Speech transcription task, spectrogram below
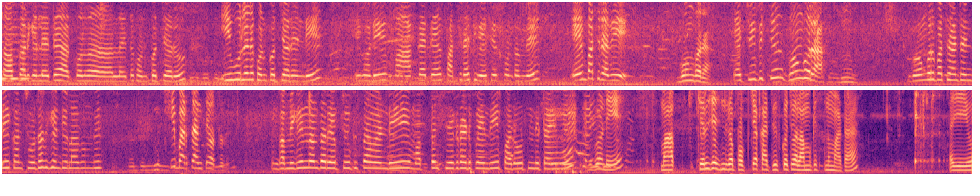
షాప్ కాడికి వెళ్ళి అయితే అక్కల వాళ్ళు అయితే కొనుక్కొచ్చారు. ఈ ఊర్లోనే కొనుక్కొచ్చారండి. ఇదిగోండి మా అక్క అయితే పచ్చడి అయితే వేసేసుకుంటుంది. ఏం పచ్చడి అది? గోంగూర. ఏ చూపించు గోంగూర. గోంగూర పచ్చడి అంటే కానీ చూడడానికి ఏంటి ఇలాగుంది? మిక్సీ పడితే అంతే వస్తుంది ఇంకా మిగిలినంతా రేపు చూపిస్తామండి. మొత్తం చీకటి అడిపోయింది పది అవుతుంది టైము. ఇదిగోండి మా చెల్లి చేసిందిగా పప్పు చెక్క తీసుకొచ్చి వాళ్ళ అమ్మకి ఇస్తుందన్నమాట. అయ్యో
